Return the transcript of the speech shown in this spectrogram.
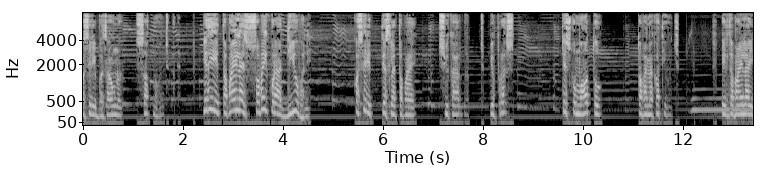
कसरी बचाउन सक्नुहुन्छ भनेर यदि तपाईँलाई सबै कुरा दियो भने कसरी त्यसलाई तपाईँ स्वीकार गर्नुहुन्छ? यो प्रश्न। त्यसको महत्व तपाईँमा कति हुन्छ? यदि तपाईँलाई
